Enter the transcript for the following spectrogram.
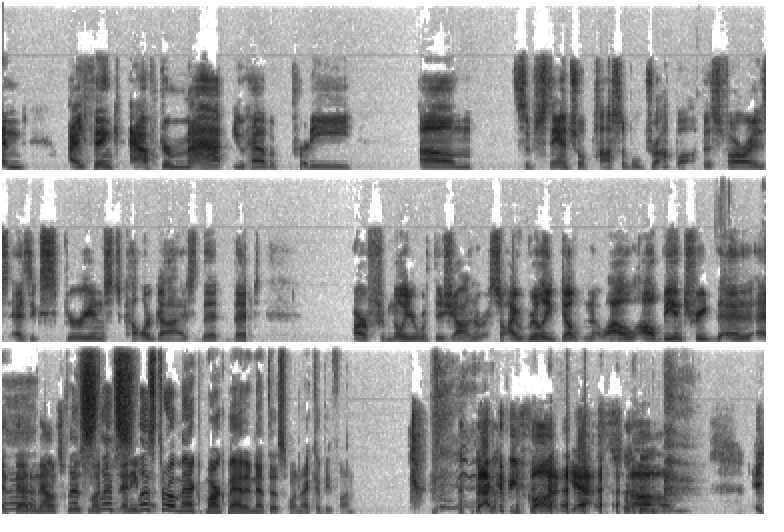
And I think after Matt, you have a pretty um, substantial possible drop off as far as as experienced color guys that that are familiar with the genre. So I really don't know. I'll I'll be intrigued at, at that Uh, announcement as much as anybody. Let's throw Mark, Mark Madden at this one. That could be fun. that could be fun. Yes. Um, it,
